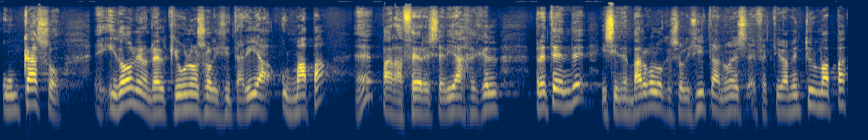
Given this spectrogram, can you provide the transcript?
un caso eh, idóneo en el que uno solicitaría un mapa ¿eh? para hacer ese viaje que él pretende y sin embargo lo que solicita no es efectivamente un mapa,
